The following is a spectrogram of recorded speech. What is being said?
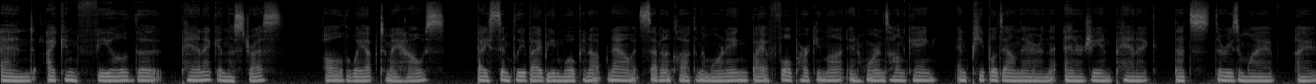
and I can feel the panic and the stress all the way up to my house by simply by being woken up now at seven o'clock in the morning by a full parking lot and horns honking and people down there and the energy and panic. That's the reason why I've, I,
